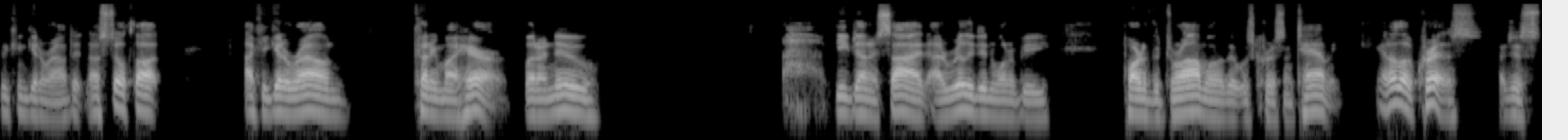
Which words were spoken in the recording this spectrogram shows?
We can get around it." And I still thought I could get around cutting my hair, but I knew deep down inside I really didn't want to be part of the drama that was Chris and Tammy. And I love Chris. I just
